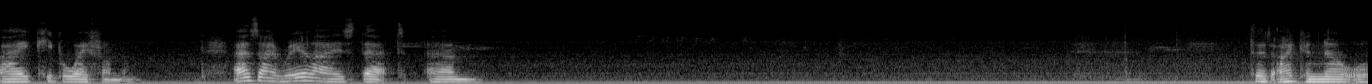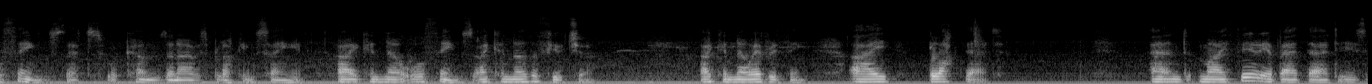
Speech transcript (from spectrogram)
I keep away from them. As I realize that um, that I can know all things. That's what comes, and I was blocking saying it. I can know all things. I can know the future. I can know everything. I block that. And my theory about that is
